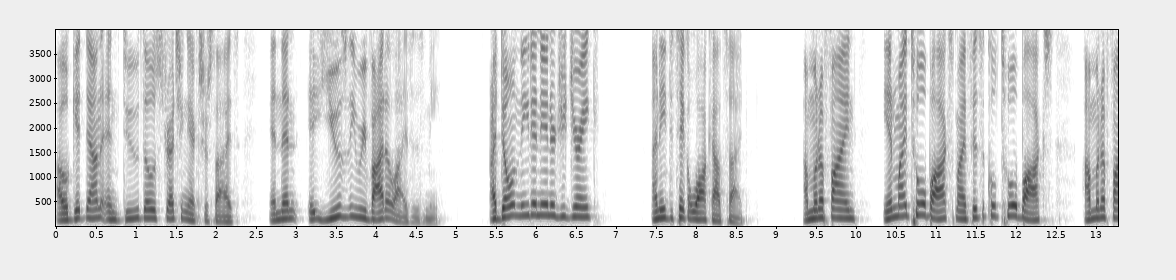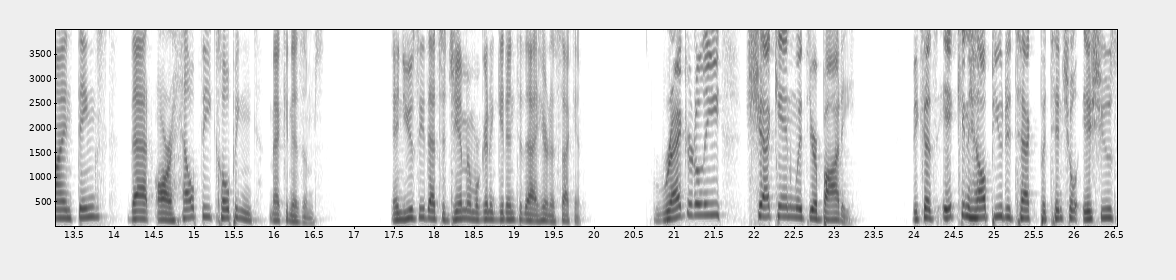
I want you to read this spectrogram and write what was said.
I will get down and do those stretching exercise and then it usually revitalizes me. I don't need an energy drink. I need to take a walk outside. I'm going to find in my toolbox, my physical toolbox, I'm going to find things that are healthy coping mechanisms. And usually that's a gym, and we're going to get into that here in a second. Regularly check in with your body because it can help you detect potential issues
